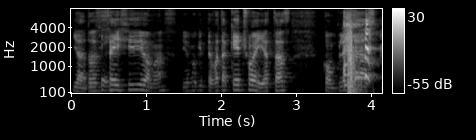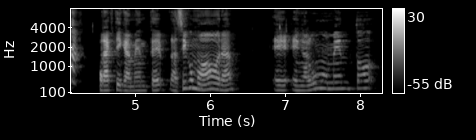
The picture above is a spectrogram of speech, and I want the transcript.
Ya, entonces seis idiomas. Y un poquito, te falta quechua y ya estás completas prácticamente. Así como ahora, eh, en algún momento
